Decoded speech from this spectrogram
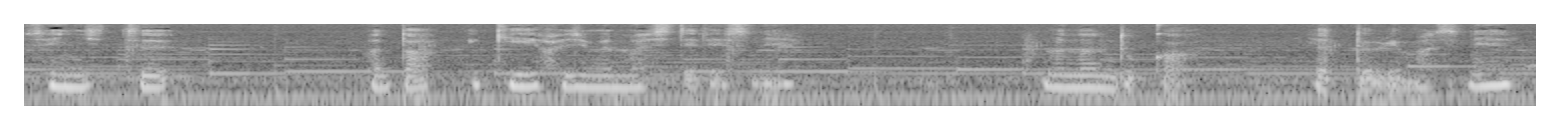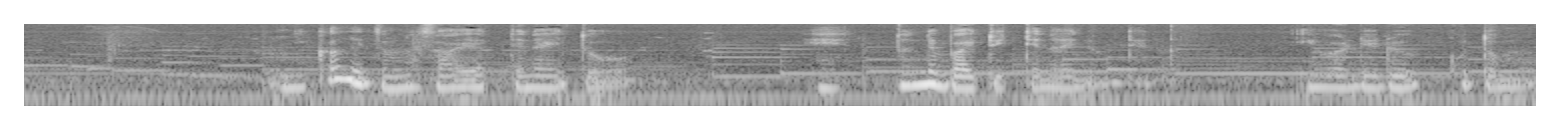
先日また行き始めましてですね。まあ何度かやっておりますね。2ヶ月もさやってないとえなんでバイト行ってないのみたいな言われることも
